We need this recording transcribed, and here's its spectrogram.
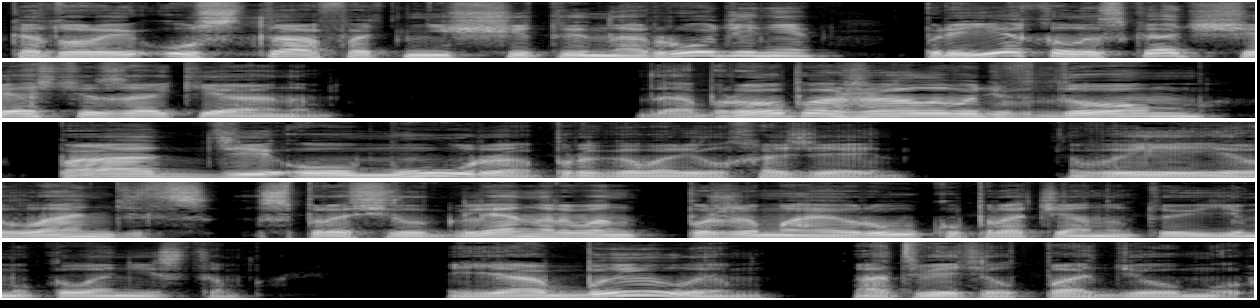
который, устав от нищеты на родине, приехал искать счастье за океаном. «Добро пожаловать в дом Падди О'Мура», — проговорил хозяин. «Вы ирландец?» — спросил Гленнерван, пожимая руку, протянутую ему колонистам. «Я был им», — ответил Падди О'Мур.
